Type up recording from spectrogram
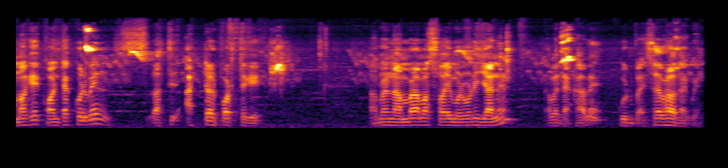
আমাকে কন্ট্যাক্ট করবেন রাত্রি আটটার পর থেকে। আপনার নাম্বার আমার সবাই মোটামুটি জানেন। আবার দেখা হবে। গুড বাই সবাই ভালো থাকবেন।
